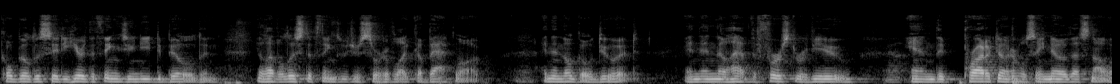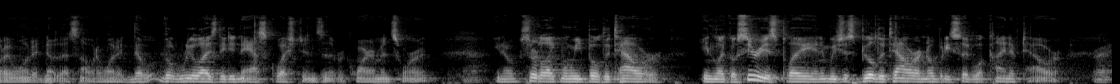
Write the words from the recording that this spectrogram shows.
go build a city. Here are the things you need to build, and you'll have a list of things which are sort of like a backlog, and then they'll go do it. and then they'll have the first review, and the product owner will say, "No, that's not what I wanted. No, that's not what I wanted." They'll they'll realize they didn't ask questions and the requirements weren't. You know, sort of like when we built a tower in Lego Serious Play, and it was just build a tower, and nobody said what kind of tower. Right.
